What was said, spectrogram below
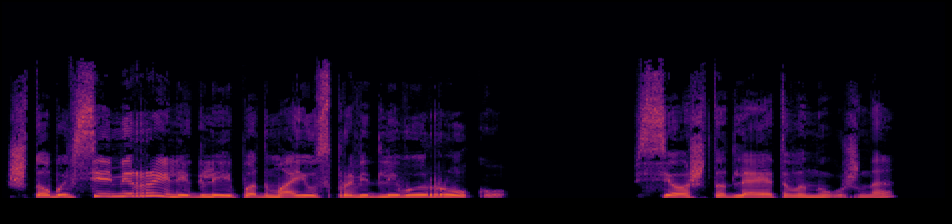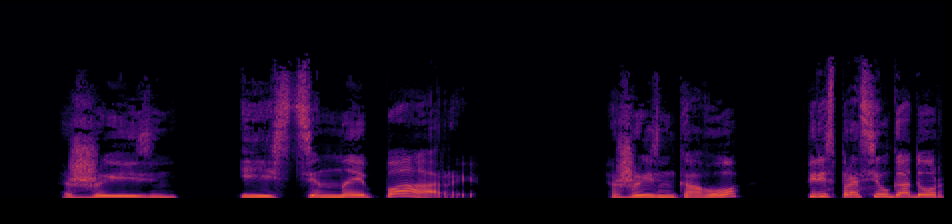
чтобы все миры легли под мою справедливую руку. Все, что для этого нужно — жизнь истинной пары. «Жизнь кого?» — переспросил Гадор.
